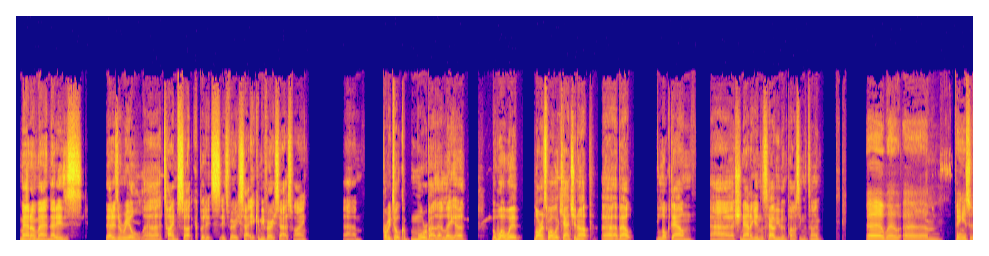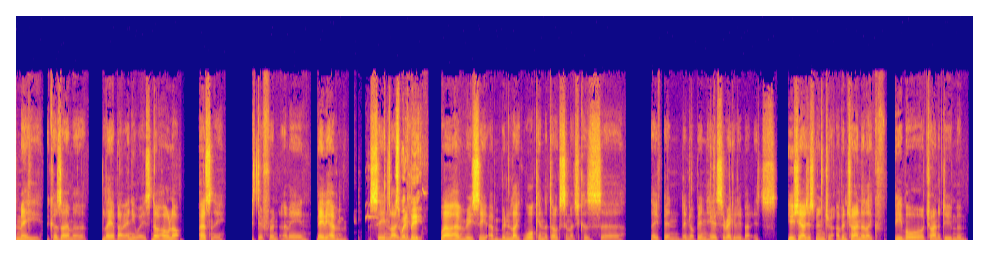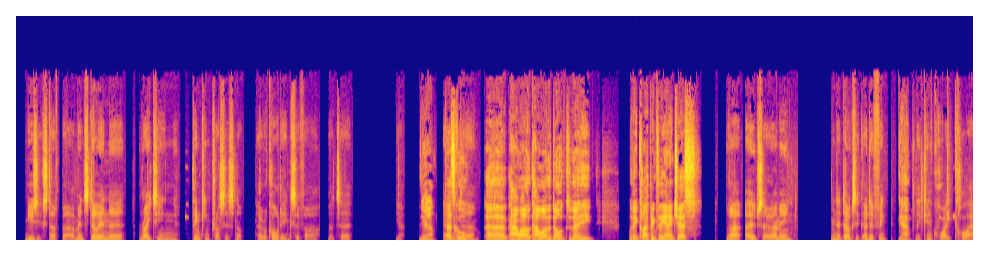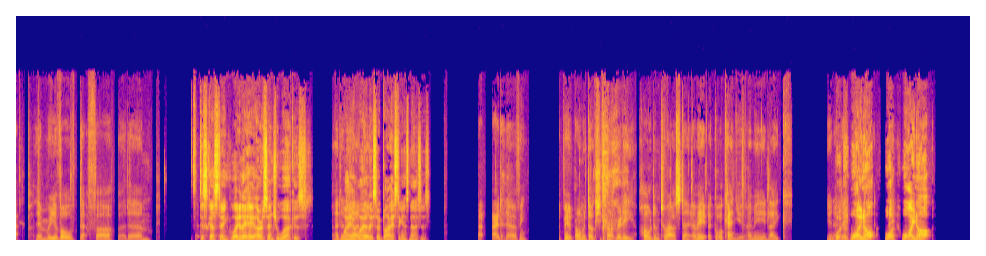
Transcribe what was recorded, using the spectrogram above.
man, oh man, that is that is a real uh, time suck, but it's it's very sat. It can be very satisfying. Um, probably talk more about that later. But while we're Lawrence, while we're catching up uh, about lockdown uh, shenanigans, how have you been passing the time? Uh, well, um, thing is with me because I'm a layabout, anyways. Not a whole lot personally is different. I mean, maybe haven't seen like way to be. Well, I haven't really seen, I haven't been like walking the dogs so much because uh, they've been they've not been here so regularly. But it's usually I just been tr- I've been trying to like be more trying to do m- music stuff, but I mean still in the writing thinking process, not uh, recording so far. But uh, yeah, Yeah, that's and, cool. uh, Uh, how are how are the dogs? Are they were they clapping for the NHS? well, I hope so. I mean, I mean, they're dogs. I don't think Yeah. they can quite clap. They haven't really evolved that far, but um, It's disgusting. Why do they hate our essential workers? I don't Why know. why are they so biased against nurses? I, I don't know. I think the problem with dogs, you can't really hold them to our stand. I mean, or can you? I mean, like, you know, Why, they- why they- not? Why, why not?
